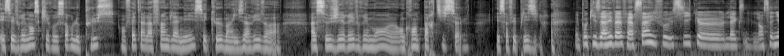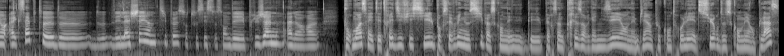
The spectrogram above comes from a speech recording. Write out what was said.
et c'est vraiment ce qui ressort le plus, en fait, à la fin de l'année, c'est que ben ils arrivent à, à se gérer vraiment en grande partie seuls. Et ça fait plaisir. Et pour qu'ils arrivent à faire ça, il faut aussi que l'enseignant accepte de, de, les lâcher un petit peu, surtout si ce sont des plus jeunes. Alors, pour moi, ça a été très difficile, pour Séverine aussi, parce qu'on est des personnes très organisées, on aime bien un peu contrôler, être sûr de ce qu'on met en place.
